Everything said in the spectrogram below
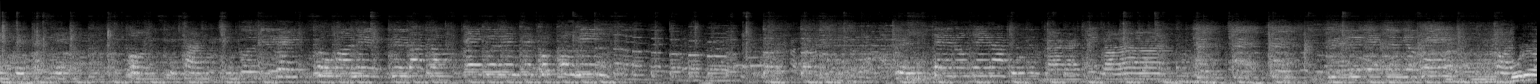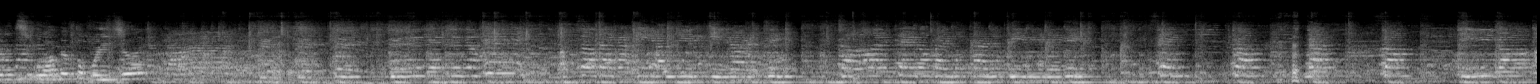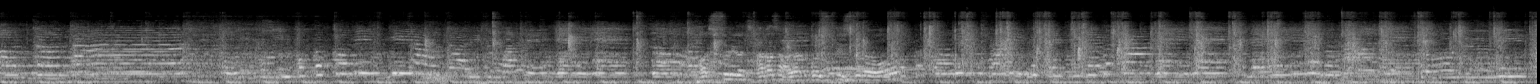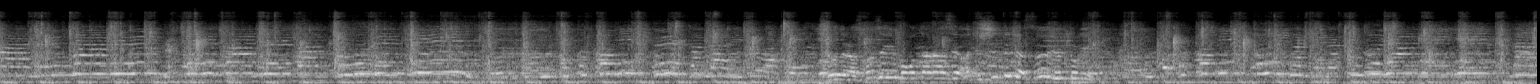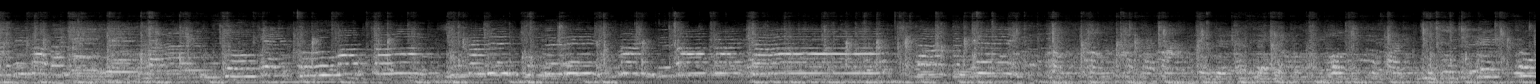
탱글탱글 온 세상 친구들의 소원을 들어서 탱글탱글 콩콩이 그때로 내라고는 말하지만 그게 중요해 노래하는 친구 한 명 또 보이죠? Ha ha. 박수소리가 작아서 안 하는 걸 수도 있어요. 주원들아 선생님 보고 따라하세요. 아주 신들렸어요 율동이. Oh,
